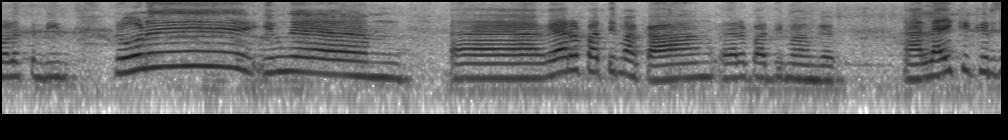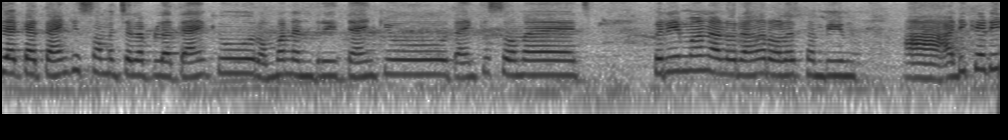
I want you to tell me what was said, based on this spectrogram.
ரோல தம்பி. ரோலு இவங்க வேற பாத்திமாக்கா வேற பாத்திமா அவங்க லைக்கு கிரிஜாக்கா தேங்க்யூ ஸோ மச் செல்லப்பில்ல தேங்க்யூ ரொம்ப நன்றி. தேங்க்யூ தேங்க்யூ ஸோ மச் பெரியம்மா நடுவுறாங்க ரோலர் தம்பி. அடிக்கடி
